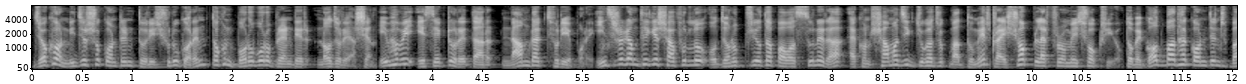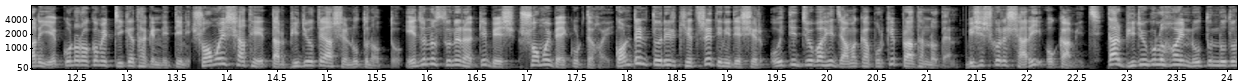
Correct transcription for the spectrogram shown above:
যখন নিজস্ব কন্টেন্ট তৈরি শুরু করেন, তখন বড় বড় ব্র্যান্ডের নজরে আসেন। এভাবেই এ সেক্টরে তার নাম ডাক ছড়িয়ে পড়ে। ইনস্টাগ্রাম থেকে সাফল্য ও জনপ্রিয়তা পাওয়া সুনেরা এখন সামাজিক যোগাযোগ মাধ্যমের প্রায় সব প্ল্যাটফর্মে সক্রিয়। তবে গদবাধা কন্টেন্ট বাড়িয়ে কোনো রকমের টিকে থাকেননি তিনি। সময়ের সাথে তার ভিডিওতে আসে নতুনত্ব। এজন্য সুনেরাকে বেশ সময় ব্যয় করতে হয়। কন্টেন্ট তৈরির ক্ষেত্রে তিনি দেশের ঐতিহ্যবাহী জামা কাপড়কে প্রাধান্য দেন, বিশেষ করে শাড়ি ও কামিজ। তার ভিডিওগুলো হয় নতুন নতুন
